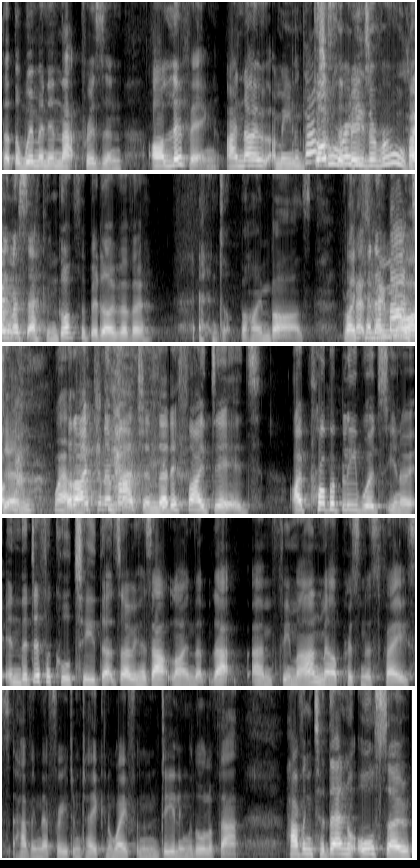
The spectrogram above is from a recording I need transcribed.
that the women in that prison are living. I know, I mean, But that's God already forbid, the rule, Hang on a second, God forbid I've ever end up behind bars. But Let's I can imagine, Well. but I can imagine that if I did, I probably would, you know, in the difficulty that Zoe has outlined that, that um, female and male prisoners face, having their freedom taken away from them and dealing with all of that, having to then also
